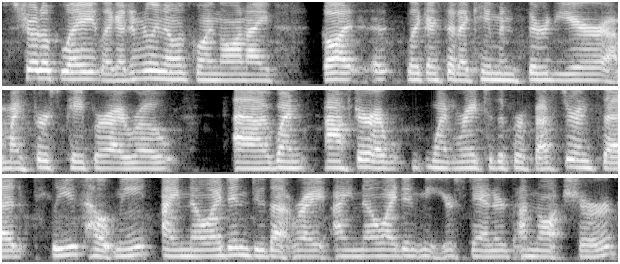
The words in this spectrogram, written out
showed up late. Like I didn't really know what was going on. I got, like I said, I came in third year. My first paper I wrote, I went after I went right to the professor and said, please help me. I know I didn't do that right. I know I didn't meet your standards. I'm not sure.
